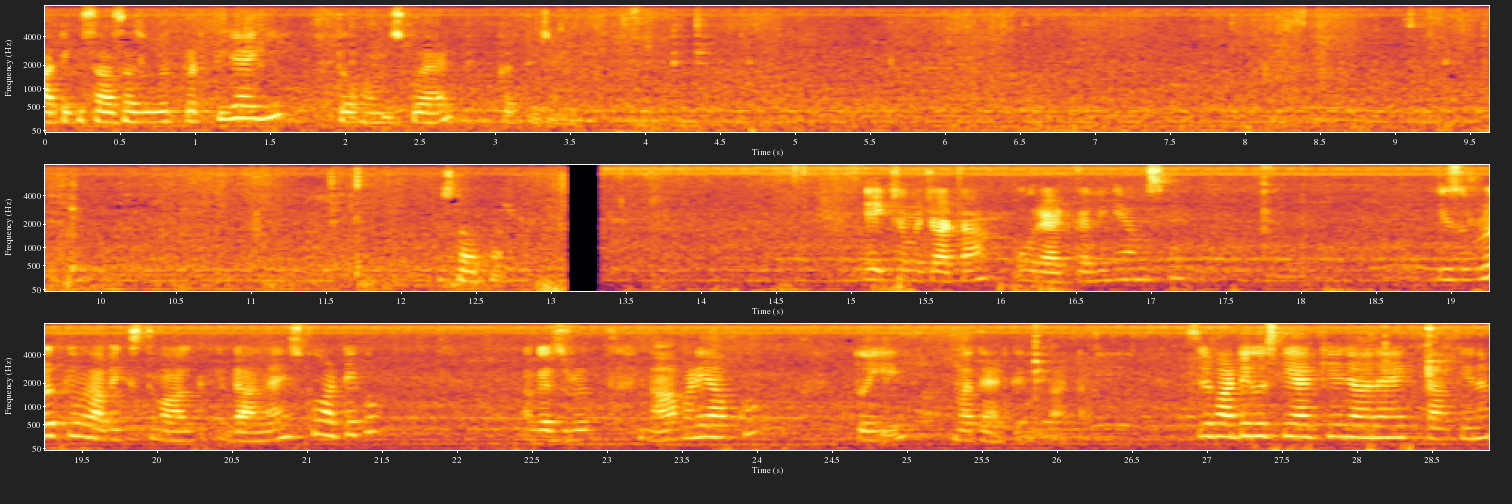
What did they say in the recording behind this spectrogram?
आटे के साथ साथ ज़रूरत पड़ती जाएगी तो हम उसको ऐड करते जाएँगे। स्टॉपर एक चम्मच आटा और ऐड कर लेंगे हम इसमें। ये ज़रूरत के मुताबिक इस्तेमाल डालना है इसको आटे को। अगर ज़रूरत ना पड़े आपको तो ये मत ऐड करिएगा आटा। सिर्फ़ आटे को इसलिए ऐड किया जा रहा है ताकि ना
